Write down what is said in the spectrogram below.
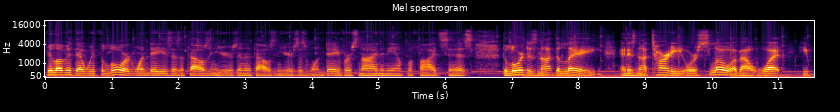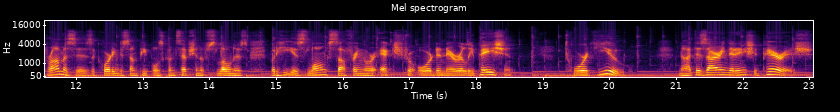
beloved, that with the Lord one day is as a thousand years, and a thousand years as one day. Verse 9 in the Amplified says, The Lord does not delay and is not tardy or slow about what he promises, according to some people's conception of slowness, but he is long suffering or extraordinarily patient toward you, not desiring that any should perish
